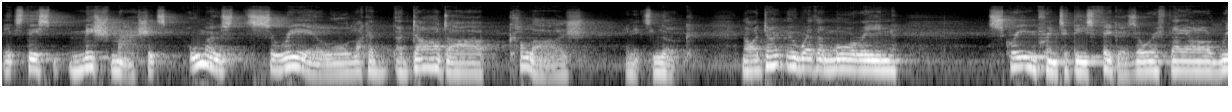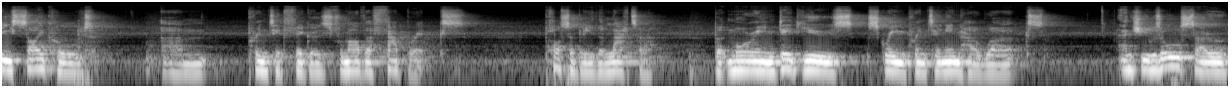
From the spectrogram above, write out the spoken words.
It's this mishmash. It's almost surreal or like a, a Dada collage in its look. Now, I don't know whether Maureen screen printed these figures or if they are recycled um, printed figures from other fabrics, possibly the latter, but Maureen did use screen printing in her works. And she was also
